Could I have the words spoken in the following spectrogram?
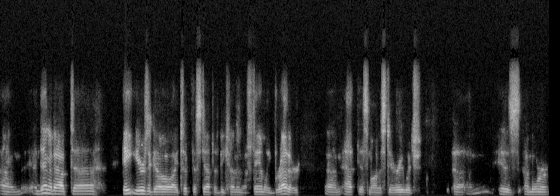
um, and then about uh, eight years ago, I took the step of becoming a family brother um, at this monastery, which uh, is a more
